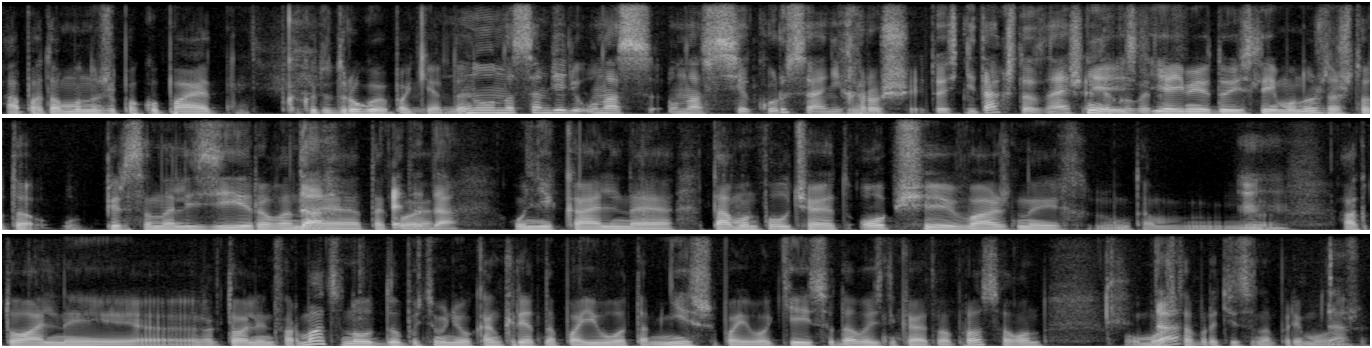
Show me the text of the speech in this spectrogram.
а потом он уже покупает какой-то другой пакет, да? Ну, на самом деле, у нас, у нас все курсы, они mm. хорошие. То есть не так, что, знаешь... Не, я имею в виду, если ему нужно что-то персонализированное, да, такое, да. уникальное. Там он получает общие, важные, ну, там, mm-hmm. актуальные, актуальную информацию. Ну, допустим, у него конкретно по его там нише, по его кейсу, да, возникают вопросы, он да? может обратиться напрямую да. уже.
